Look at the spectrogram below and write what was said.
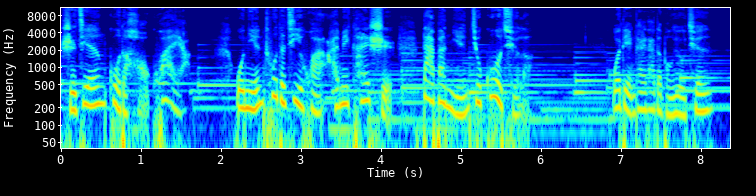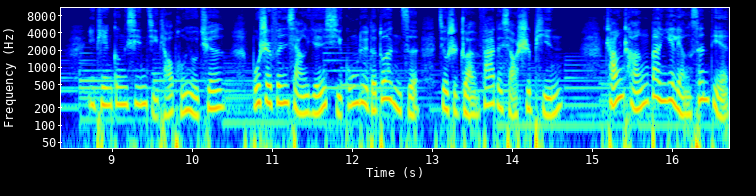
时间过得好快呀，我年初的计划还没开始，大半年就过去了。我点开他的朋友圈，一天更新几条朋友圈，不是分享延禧攻略的段子，就是转发的小视频。常常半夜两三点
